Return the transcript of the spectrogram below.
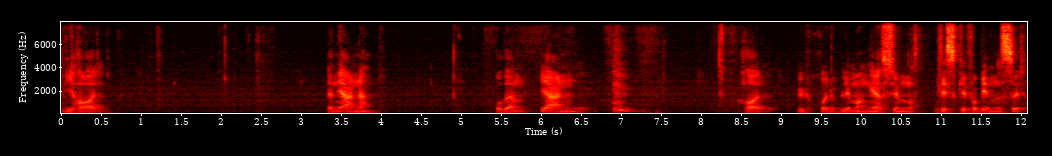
vi har en hjerne, og den hjernen har uhorvelig mange symnatiske forbindelser.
